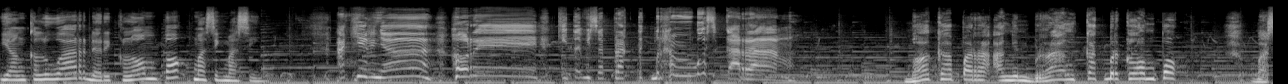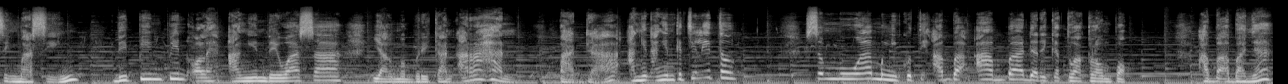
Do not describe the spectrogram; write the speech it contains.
yang keluar dari kelompok masing-masing. Akhirnya, hore! Kita bisa praktek berhembus sekarang. Maka para angin berangkat berkelompok. Masing-masing dipimpin oleh angin dewasa yang memberikan arahan pada angin-angin kecil itu. Semua mengikuti aba-aba dari ketua kelompok. Aba-abanya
